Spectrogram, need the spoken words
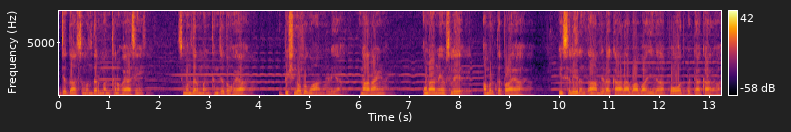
ਜਿੱਦਾਂ ਸਮੁੰਦਰ ਮੰਥਨ ਹੋਇਆ ਸੀ, ਸਮੁੰਦਰ ਮੰਥਨ ਜਦੋਂ ਹੋਇਆ, ਵਿਸ਼ਨੂੰ ਭਗਵਾਨ ਜਿਹੜੇ ਆ, ਨਾਰਾਇਣ, ਉਹਨਾਂ ਨੇ ਉਸਲੇ ਅੰਮ੍ਰਿਤ ਪਲਾਇਆ। ਇਹ ਸਲੇਰਨ ਧਾਮ ਜਿਹੜਾ ਘਰ ਆ ਬਾਬਾ ਜੀ ਦਾ, ਬਹੁਤ ਵੱਡਾ ਘਰ ਆ।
